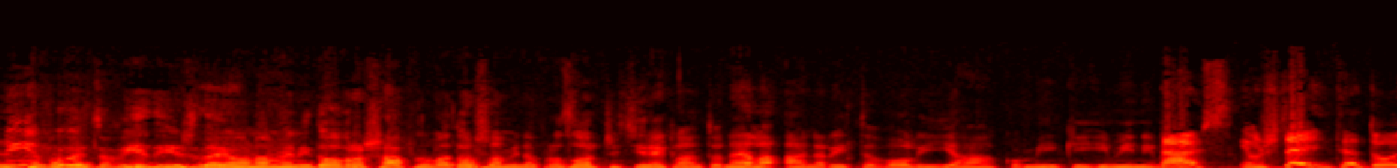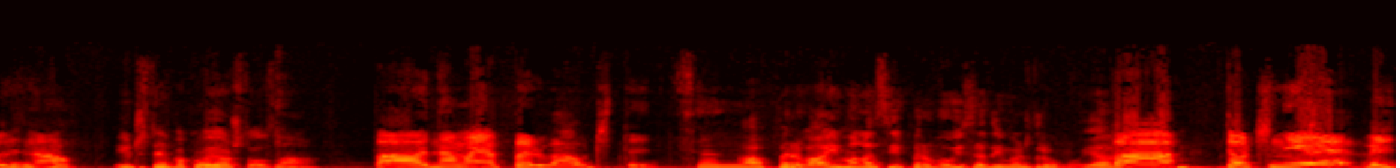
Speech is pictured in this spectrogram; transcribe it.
Nije eto vidiš da je ona meni dobro šapnula, došla mi na prozorčić i rekla Antonella, Ana Rita voli jako Miki i Mini Da, Mouse. i učiteljica to zna. I učite, pa ko još to zna? Pa ona moja prva učiteljica. A prva, imala si prvu i sad imaš drugu, jel? Pa, točnije, već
